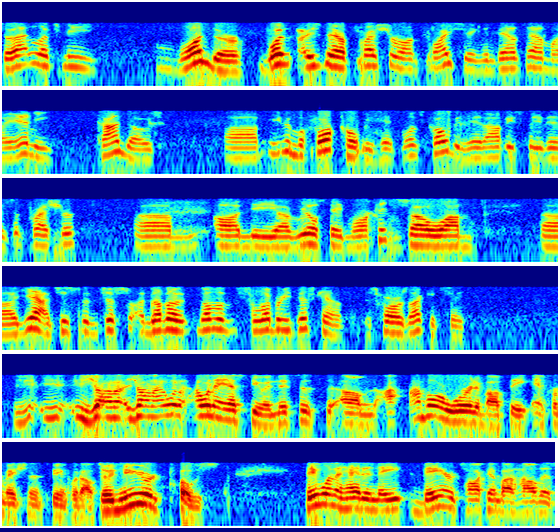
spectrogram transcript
So that lets me wonder: what is there pressure on pricing in downtown Miami condos uh, even before COVID hit? Once COVID hit, obviously there's a pressure um, on the uh, real estate market. So um, uh, yeah, just just another another celebrity discount as far as I could see. John, John, I want I want to ask you, and this is um, I, I'm more worried about the information that's being put out. So, New York Post they went ahead and they they are talking about how this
